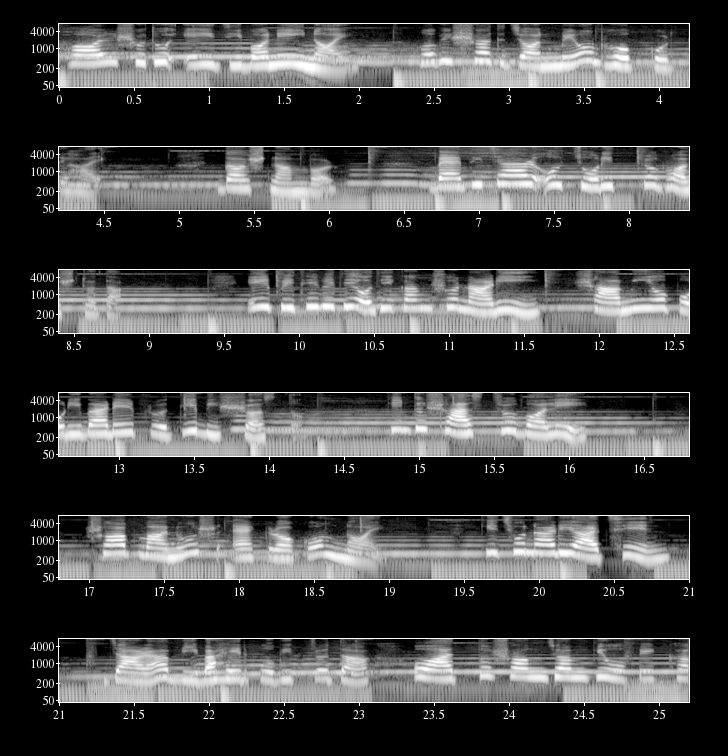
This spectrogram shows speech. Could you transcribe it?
ফল শুধু এই জীবনেই নয়, ভবিষ্যৎ জন্মেও ভোগ করতে হয়। দশ নম্বর। ব্যভিচার ও চরিত্র ভ্রষ্টতা এই পৃথিবীতে অধিকাংশ নারী স্বামী ও পরিবারের প্রতি বিশ্বস্ত। কিন্তু শাস্ত্র বলে, সব মানুষ একরকম নয়। কিছু নারী আছেন যারা বিবাহের পবিত্রতা ও আত্মসংযমকে উপেক্ষা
